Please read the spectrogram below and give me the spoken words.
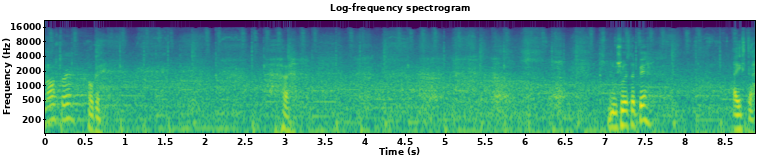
No sé. Ok. Lucho este pie. Ahí está.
